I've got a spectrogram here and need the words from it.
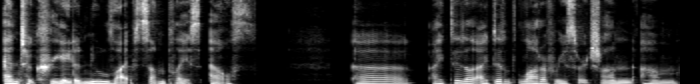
and to create a new life someplace else uh, I did a, I did a lot of research on um,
